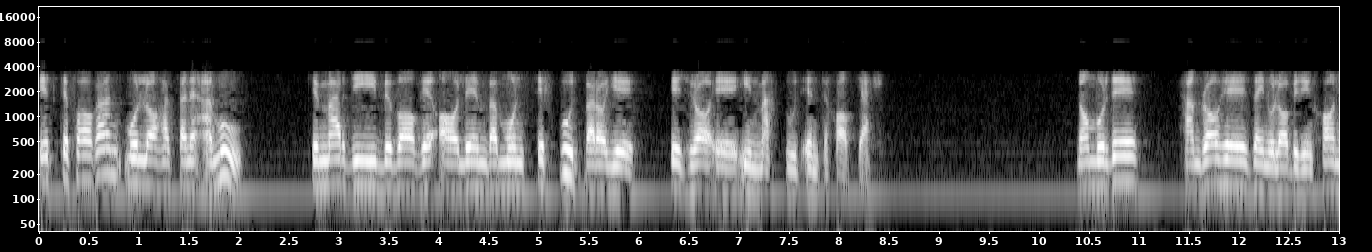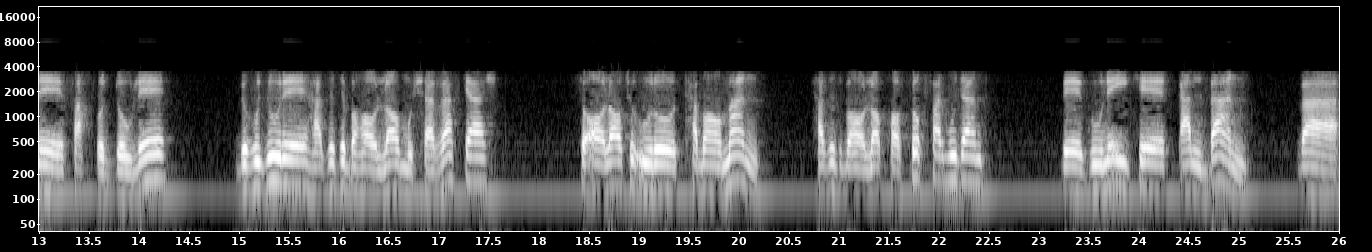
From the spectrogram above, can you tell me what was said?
اتفاقا ملا حسن امو که مردی به واقع عالم و منصف بود برای اجراع این مقصود انتخاب گشت. نامبرده همراه زین العابدین خان فخر الدوله به حضور حضرت بهاءالله مشرف گشت سوالات او رو تماما حضرت بهاءالله پاسخ فرمودند به گونه ای که قلبا و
